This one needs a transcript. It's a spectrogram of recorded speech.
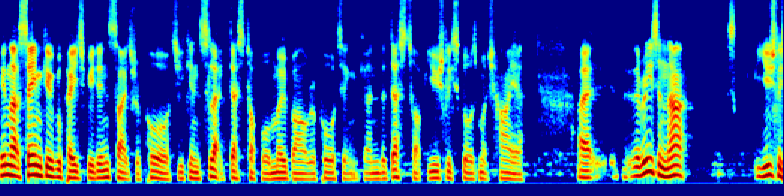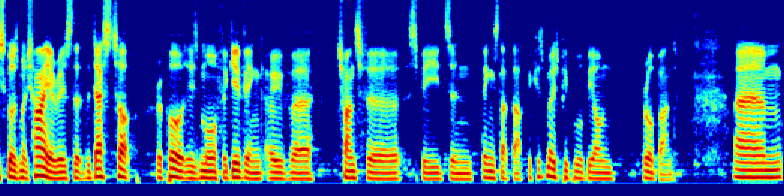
in that same Google PageSpeed Insights report, you can select desktop or mobile reporting, and the desktop usually scores much higher. Uh, the reason that usually scores much higher is that the desktop report is more forgiving over transfer speeds and things like that because most people will be on broadband. Um,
